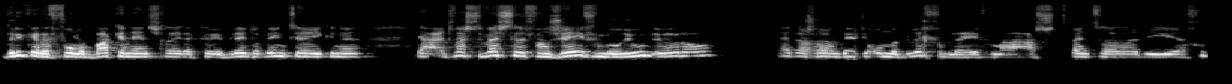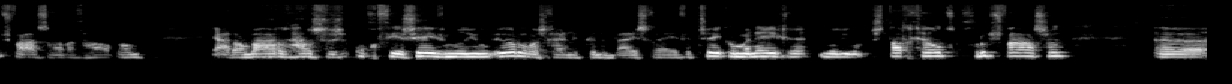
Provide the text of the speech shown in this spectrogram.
Drie keer een volle bak in Enschede, daar kun je blind op intekenen. Ja, het was de wedstrijd van 7 miljoen euro. dat is wel een beetje onderbelicht gebleven. Maar als Twente die groepsfase hadden gehaald, dan Ja, dan waren, hadden ze ongeveer 7 miljoen euro waarschijnlijk kunnen bijschrijven. 2,9 miljoen startgeld, groepsfase. Uh,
